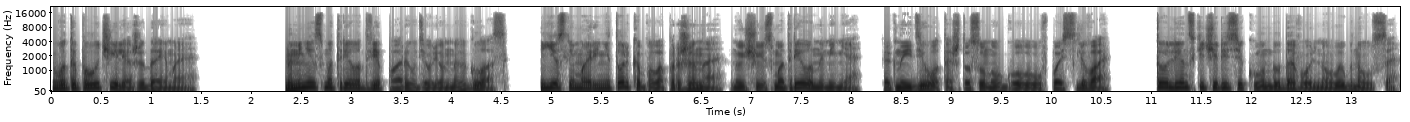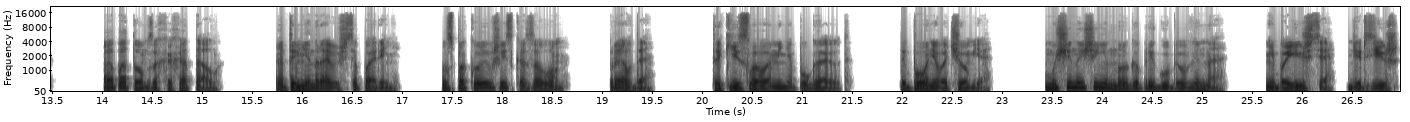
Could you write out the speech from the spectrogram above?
Вот и получили ожидаемое. На меня смотрело две пары удивленных глаз. Если Мари не только была поражена, но еще и смотрела на меня, как на идиота, что сунул голову в пасть льва, то Ленский через секунду довольно улыбнулся. А потом захохотал. «А ты мне нравишься, парень», — успокоившись, сказал он. «Правда. Такие слова меня пугают. Ты понял, о чем я?» Мужчина еще немного пригубил вина. «Не боишься, дерзишь,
